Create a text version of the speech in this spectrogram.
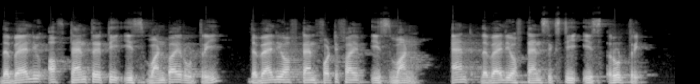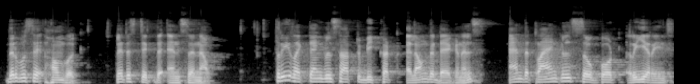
the value of tan 30 is 1 by root 3, the value of tan 45 is 1 and the value of tan 60 is root 3. There was a homework. Let us check the answer now. Three rectangles are to be cut along the diagonals and the triangles so got rearranged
